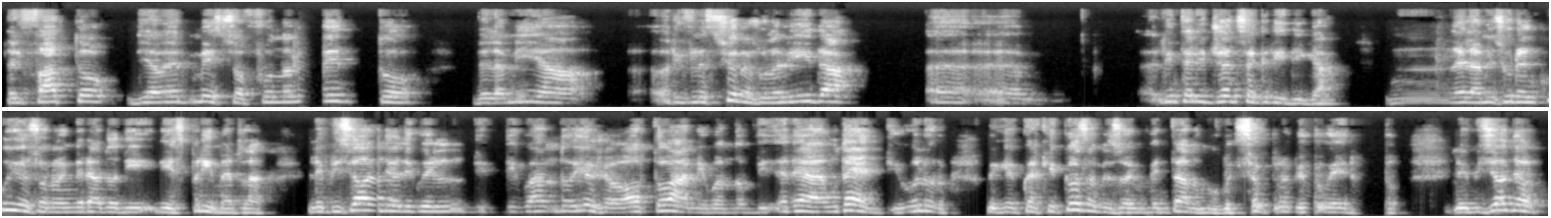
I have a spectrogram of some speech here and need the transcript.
del fatto di aver messo a fondamento della mia riflessione sulla vita eh, l'intelligenza critica nella misura in cui io sono in grado di, di esprimerla. L'episodio di, quel, di, di quando io avevo otto anni, quando, ed era autentico, quello, perché qualche cosa mi sono inventato, ma questo è proprio vero. L'episodio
